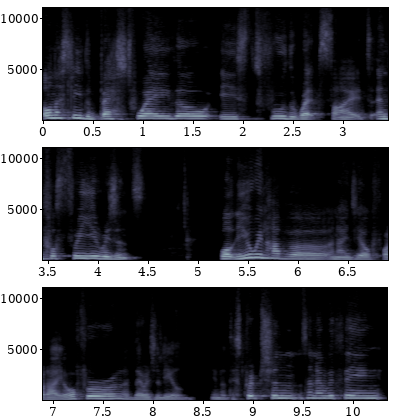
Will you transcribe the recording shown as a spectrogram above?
honestly, the best way though is through the website and for three reasons. Well, you will have a, an idea of what I offer. There is a little, you know, descriptions and everything.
